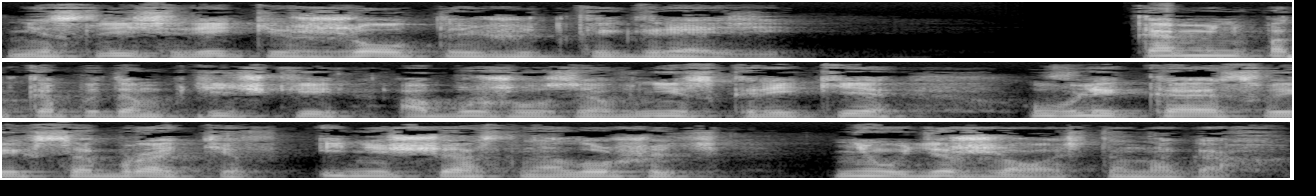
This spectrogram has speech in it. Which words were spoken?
неслись реки желтой жидкой грязи. Камень под копытом птички обрушился вниз к реке, увлекая своих собратьев, и несчастная лошадь не удержалась на ногах.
